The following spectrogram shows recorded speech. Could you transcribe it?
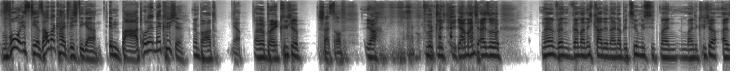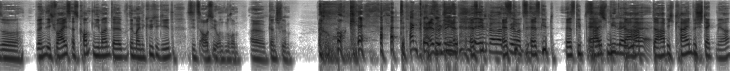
Wo ist dir Sauberkeit wichtiger? Im Bad oder in der Küche? nicht. Im Bad. Ja. Also bei Küche Scheiß drauf. Ja, wirklich. Ja, manch, also, ne, wenn, wenn man nicht gerade in einer Beziehung ist, sieht mein, meine Küche, also, wenn ich weiß, es kommt niemand, der in meine Küche geht, sieht es aus wie untenrum. Also, ganz schlimm. Okay. Danke Also für wirklich, diese es, gibt, es, Information. gibt, es gibt, es gibt Zeiten, da habe hab ich kein Besteck mehr,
